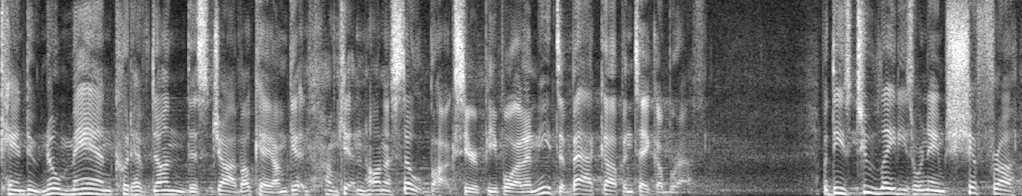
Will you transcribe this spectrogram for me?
can do. No man could have done this job. Okay, I'm getting, I'm getting on a soapbox here, people, and I need to back up and take a breath. But these two ladies were named Shiphrah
